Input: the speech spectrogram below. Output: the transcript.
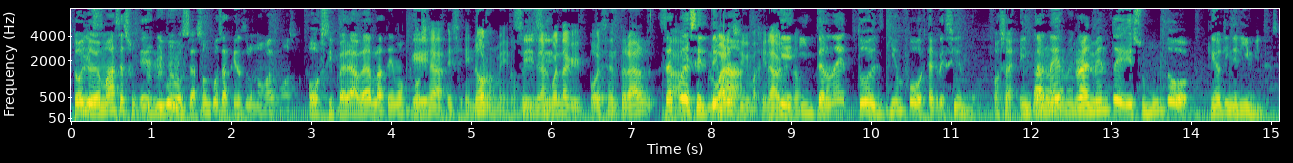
Todo lo demás es, es de huevo, o sea, son cosas que nosotros no vemos, o si para verlas tenemos que... o sea es enorme no sé Sí, si se dan sí. cuenta que podés entrar ¿Sabes a cuál es el lugares tema? inimaginables que ¿no? Internet todo el tiempo está creciendo. O sea, Internet realmente es un mundo que no tiene límites.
